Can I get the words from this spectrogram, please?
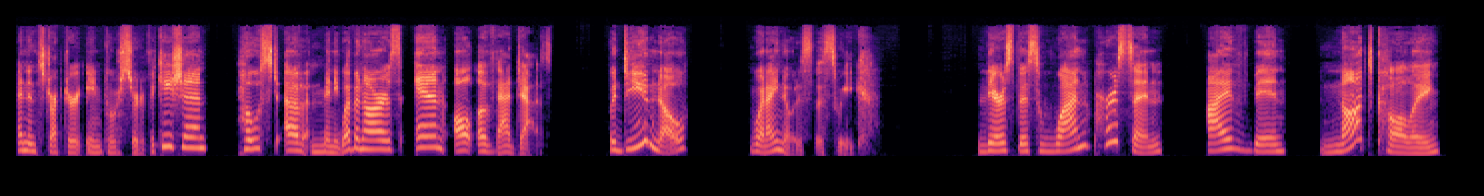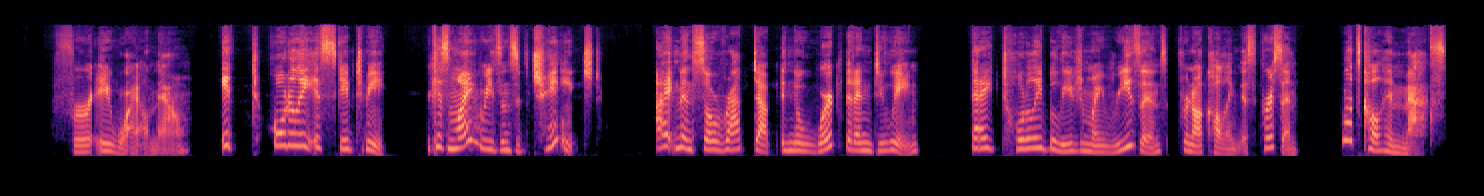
an instructor in coach certification, host of many webinars, and all of that jazz. But do you know what I noticed this week? There's this one person I've been not calling for a while now. It totally escaped me because my reasons have changed. I've been so wrapped up in the work that I'm doing that I totally believed my reasons for not calling this person. Let's call him Max.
